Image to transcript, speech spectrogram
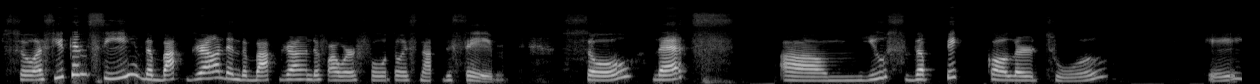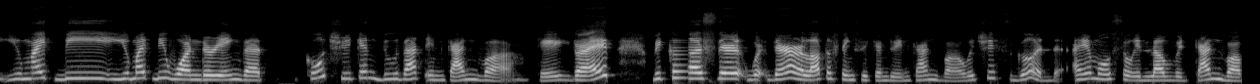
So as you can see, the background and the background of our photo is not the same. So let's um, use the pick color tool. Okay, you might be you might be wondering that coach we can do that in canva okay right because there there are a lot of things we can do in canva which is good i am also in love with canva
